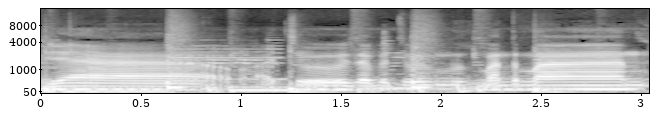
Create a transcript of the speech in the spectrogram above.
ya aduh sampai jumpa teman-teman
